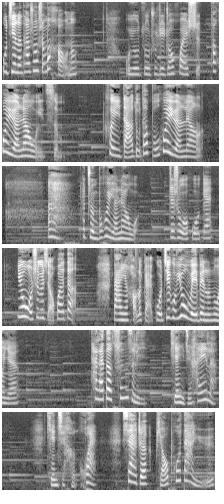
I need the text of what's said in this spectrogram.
我见了她说什么好呢？我又做出这桩坏事，她会原谅我一次吗？可以打赌，她不会原谅了。哎，她准不会原谅我。”这是我活该，因为我是个小坏蛋，答应好了改过，结果又违背了诺言。他来到村子里，天已经黑了，天气很坏，下着瓢泼大雨。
